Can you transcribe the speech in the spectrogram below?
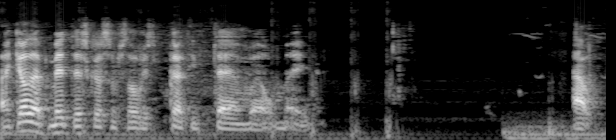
I gotta admit this custom story is pretty damn well made. Ow.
